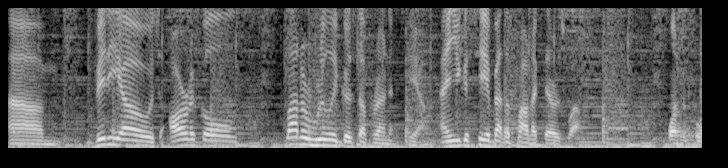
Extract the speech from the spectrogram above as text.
um, videos, articles, a lot of really good stuff around SEO. And you can see about the product there as well. Wonderful.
